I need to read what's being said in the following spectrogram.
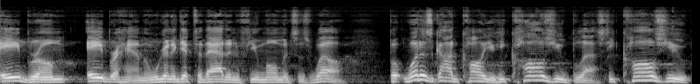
Abram Abraham, and we're going to get to that in a few moments as well. But what does God call you? He calls you blessed. He calls you,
